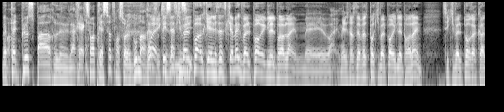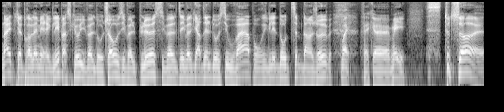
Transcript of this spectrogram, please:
Mais peut-être plus par le- la réaction après ça de François Legault d'en Ouais, rajouter disent qu'ils veulent pas, que les Atikamekw veulent pas régler le problème. Mais ouais, mais parce fait, c'est pas qu'ils veulent pas régler le problème. C'est qu'ils veulent pas reconnaître que le problème est réglé parce qu'ils veulent d'autres choses, ils veulent plus, ils veulent, ils veulent garder le dossier ouvert pour régler d'autres types d'enjeux. Ouais. Fait que, mais tout ça, euh,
